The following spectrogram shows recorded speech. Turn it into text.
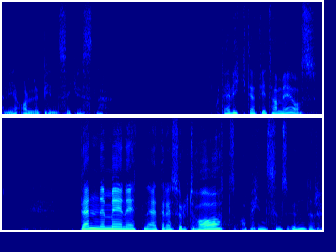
Men vi er alle pinsekristne. Og Det er viktig at vi tar med oss. Denne menigheten er et resultat av pinsens under,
